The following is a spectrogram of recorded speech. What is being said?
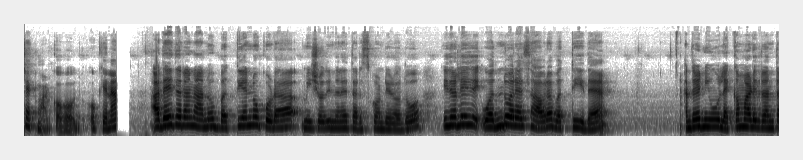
ಚೆಕ್ ಮಾಡ್ಕೋಬೋದು. ಓಕೆನಾ ಅದೇ ಥರ ನಾನು ಬತ್ತಿಯನ್ನು ಕೂಡ ಮೀಶೋದಿಂದನೇ ತರಿಸ್ಕೊಂಡಿರೋದು. ಇದರಲ್ಲಿ ಒಂದೂವರೆ ಸಾವಿರ ಬತ್ತಿ ಇದೆ. ಅಂದರೆ ನೀವು ಲೆಕ್ಕ ಮಾಡಿದ್ರಂತ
